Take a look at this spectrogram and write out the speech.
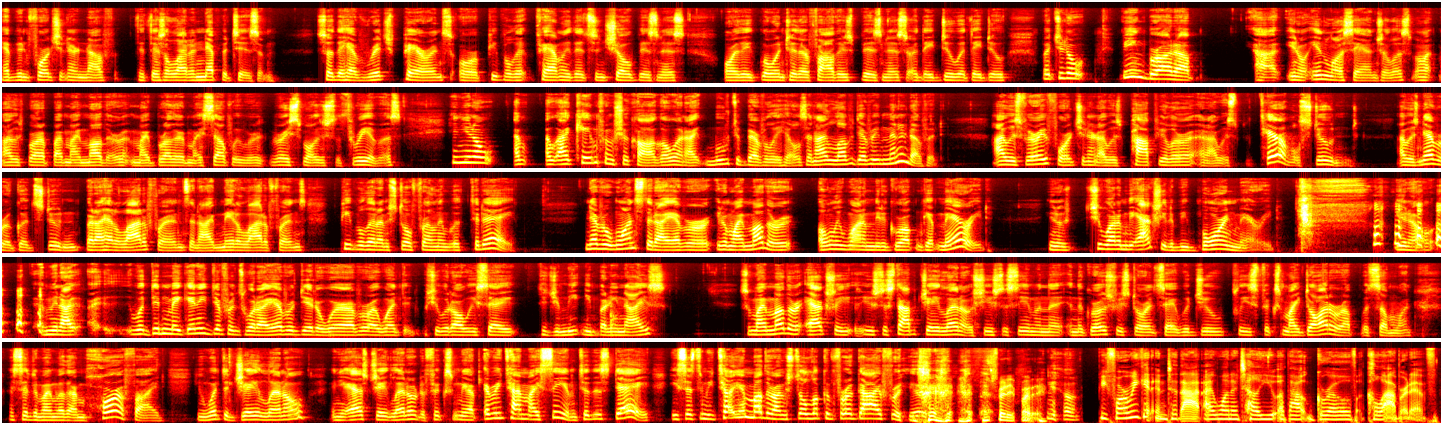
have been fortunate enough that there's a lot of nepotism. So they have rich parents or people that family that's in show business, or they go into their father's business, or they do what they do. But you know, being brought up, uh, you know, in Los Angeles, I was brought up by my mother and my brother and myself. We were very small, just the three of us. And you know, I, I came from Chicago and I moved to Beverly Hills, and I loved every minute of it. I was very fortunate. I was popular, and I was a terrible student. I was never a good student, but I had a lot of friends, and I made a lot of friends, people that I'm still friendly with today. Never once did I ever, you know, my mother only wanted me to grow up and get married. You know, she wanted me actually to be born married. you know, I mean, I, I what didn't make any difference what I ever did or wherever I went. She would always say, "Did you meet anybody nice?" So my mother actually used to stop Jay Leno. She used to see him in the in the grocery store and say, "Would you please fix my daughter up with someone?" I said to my mother, "I'm horrified. You went to Jay Leno and you asked Jay Leno to fix me up. Every time I see him to this day, he says to me, "Tell your mother I'm still looking for a guy for you." That's pretty funny. you know? Before we get into that, I want to tell you about Grove Collaborative.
